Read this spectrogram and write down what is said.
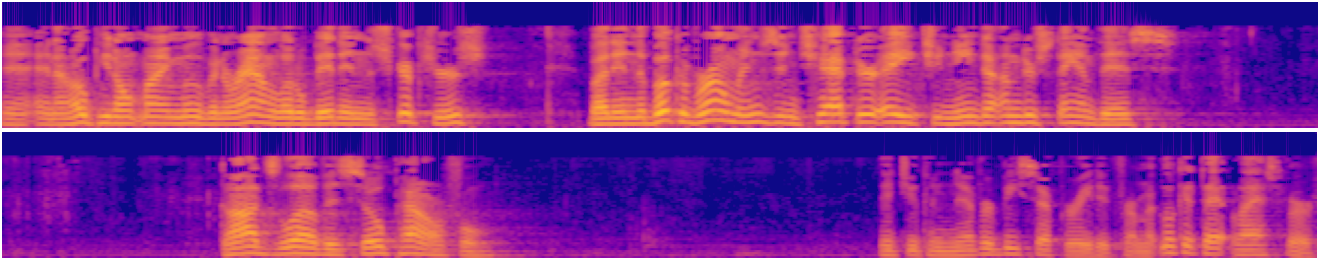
And I hope you don't mind moving around a little bit in the scriptures. But in the book of Romans, in chapter 8, you need to understand this. God's love is so powerful that you can never be separated from it. Look at that last verse.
